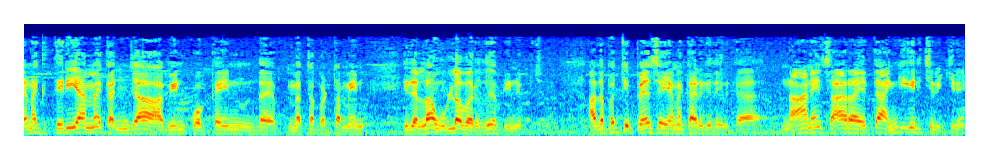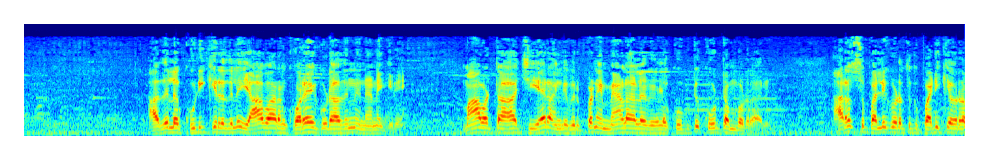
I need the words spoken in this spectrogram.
எனக்கு தெரியாமல் கஞ்சா அவின் கொக்கைன் இந்த மெத்தப்பட்டமீன் இதெல்லாம் உள்ளே வருது அப்படின்னு. அதை பற்றி பேச எனக்கு அருகதை இருக்கா? நானே சாராயத்தை அங்கீகரித்து விற்கிறேன் அதில் குடிக்கிறதுல வியாபாரம் குறையக்கூடாதுன்னு நினைக்கிறேன். மாவட்ட ஆட்சியர் அங்கே விற்பனை மேலாளர்களை கூப்பிட்டு கூட்டம் போடுறாரு. அரசு பள்ளிக்கூடத்துக்கு படிக்க வர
